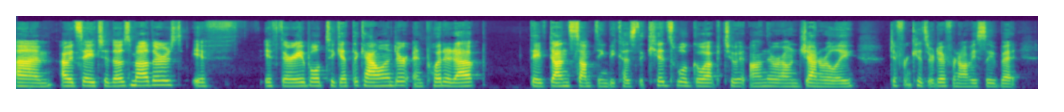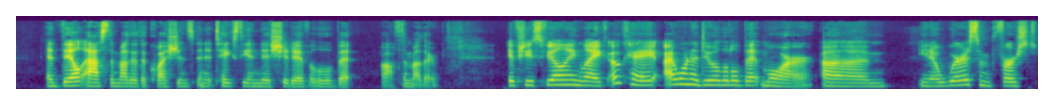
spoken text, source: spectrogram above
um, I would say to those mothers, if if they're able to get the calendar and put it up, they've done something because the kids will go up to it on their own. Generally, different kids are different, obviously, but and they'll ask the mother the questions, and it takes the initiative a little bit off the mother if she's feeling like, okay, I want to do a little bit more, um, you know, where's some first,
